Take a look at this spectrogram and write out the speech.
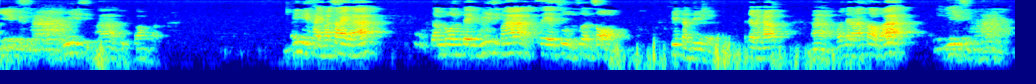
ยี่สิบห้ายี่สิบห้าถูกต้องครับ ไม่มีใครมาใส่นะจำนวนเต็ม 25 เศษศูนย์ส่วน 2 คิดทันทีเลยเข้าใจไหมครับ อ่า เพราะฉะนั้นตอบว่า 25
